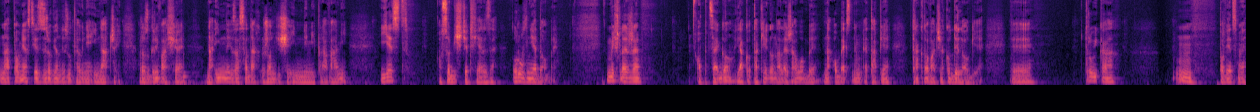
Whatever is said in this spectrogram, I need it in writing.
natomiast jest zrobiony zupełnie inaczej. Rozgrywa się na innych zasadach, rządzi się innymi prawami. Jest osobiście twierdzę, równie dobry. Myślę, że obcego jako takiego należałoby na obecnym etapie traktować jako dylogię. Yy, trójka, mm, powiedzmy,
